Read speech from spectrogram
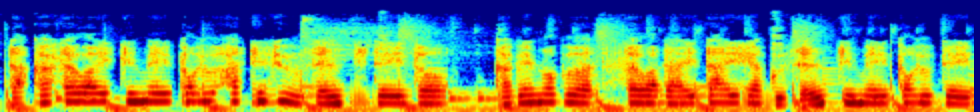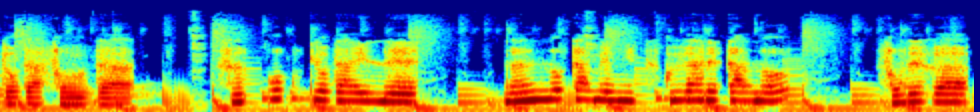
高さは1メートル80センチ程度、壁の分厚さはだいたい100センチメートル程度だそうだ。すっごく巨大ね。何のために作られたの？それが、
